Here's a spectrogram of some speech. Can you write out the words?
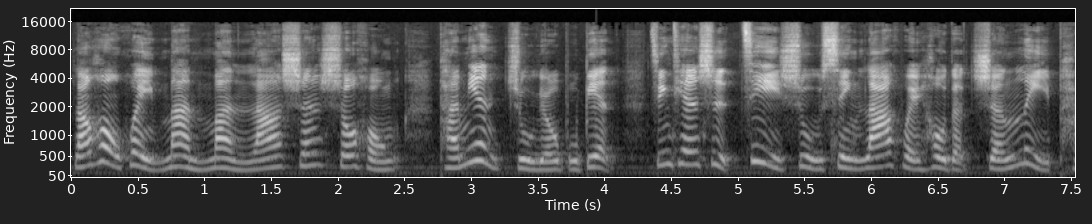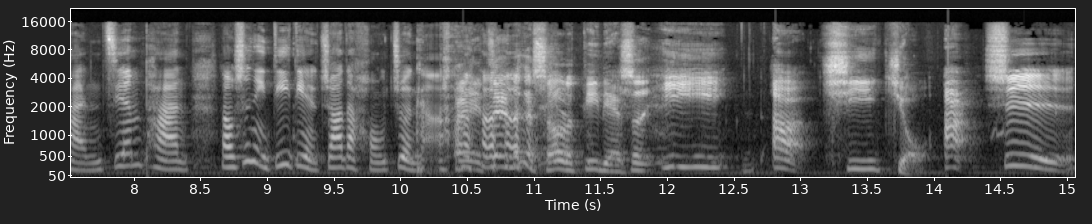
然后会慢慢拉升收红。盘面主流不变，今天是技术性拉回后的整理盘间盘。老师，你低点抓得好准啊！哎，在那个时候的低点是一二七九二，是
